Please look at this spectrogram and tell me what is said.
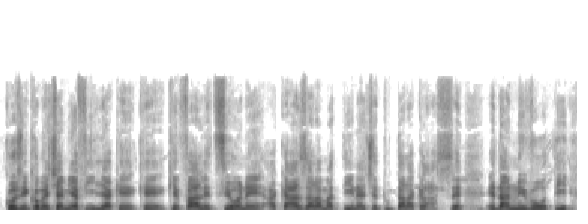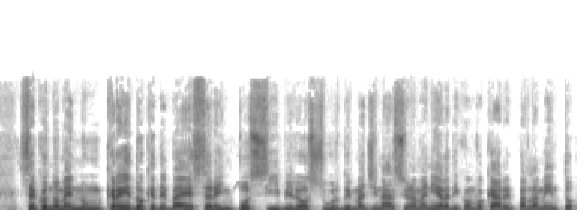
Così come c'è mia figlia che, che, che, fa lezione a casa la mattina e c'è tutta la classe e danno i voti, secondo me non credo che debba essere impossibile o assurdo immaginarsi una maniera di convocare il Parlamento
